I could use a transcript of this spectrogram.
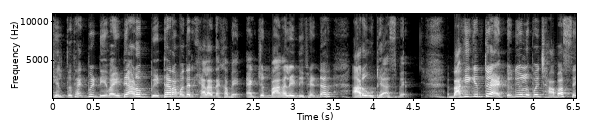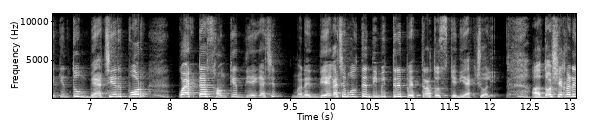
খেলতে থাকবে ডে বাই ডে আরও বেটার আমাদের খেলা দেখাবে। একজন বাঙালি ডিফেন্ডার আরও উঠে আসবে। বাকি কিন্তু অ্যান্টোনিও লোপেজ হাবাস, সে কিন্তু ম্যাচের পর কয়েকটা সংকেত দিয়ে গেছে। মানে দিয়ে গেছে বলতে দিমিত্রি পেত্রাতোসকে নিয়ে অ্যাকচুয়ালি তো সেখানে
